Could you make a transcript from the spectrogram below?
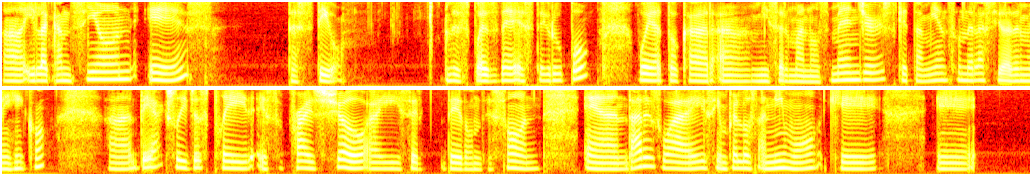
Uh, y la canción es Testigo. Después de este grupo voy a tocar a mis hermanos Mangers, que también son de la Ciudad de México. Uh, they actually just played a surprise show ahí de donde son. And that is why siempre los animo que eh,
